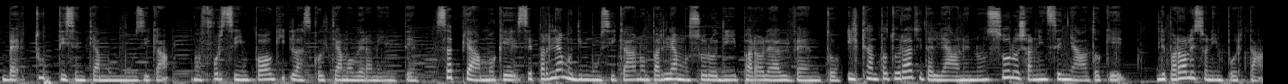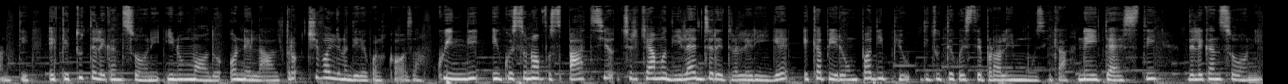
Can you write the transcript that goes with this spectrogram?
Beh, tutti sentiamo musica, ma forse in pochi l'ascoltiamo veramente. Sappiamo che se parliamo di musica non parliamo solo di parole al vento. Il cantautorato italiano e non solo ci hanno insegnato che le parole sono importanti e che tutte le canzoni, in un modo o nell'altro, ci vogliono dire qualcosa. Quindi, in questo nuovo spazio, cerchiamo di leggere tra le righe e capire un po' di più di tutte queste parole in musica, nei testi, delle canzoni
